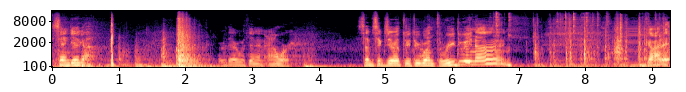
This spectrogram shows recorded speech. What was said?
San Diego. We're there within an hour. 760-331-3289. Got it.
